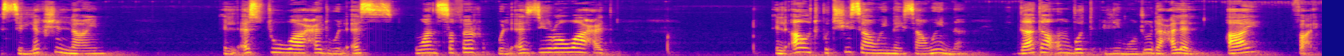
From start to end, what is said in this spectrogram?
ال selection line ال S2 واحد وال S1 صفر وال S0 واحد ال output شو يساوي لنا يساوي لنا؟ ال data input اللي موجودة على ال I 5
